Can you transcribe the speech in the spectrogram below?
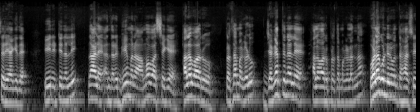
ಸರಿಯಾಗಿದೆ. ಈ ನಿಟ್ಟಿನಲ್ಲಿ ನಾಳೆ ಅಂದರೆ ಭೀಮನ ಅಮಾವಾಸ್ಯೆಗೆ ಹಲವಾರು ಪ್ರಥಮಗಳು, ಜಗತ್ತಿನಲ್ಲೇ ಹಲವಾರು ಪ್ರಥಮಗಳನ್ನು ಒಳಗೊಂಡಿರುವಂತಹ ಶ್ರೀ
